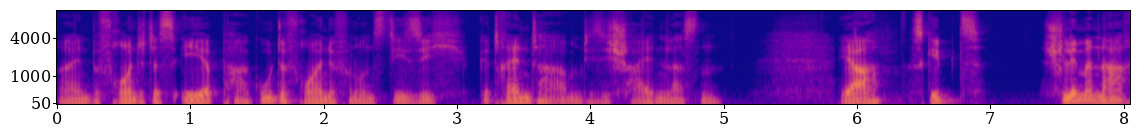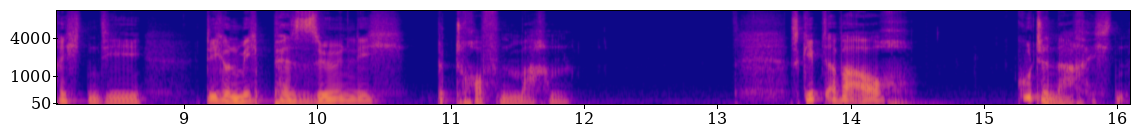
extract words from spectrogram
ein befreundetes Ehepaar, gute Freunde von uns, die sich getrennt haben, die sich scheiden lassen. Ja, es gibt schlimme Nachrichten, die dich und mich persönlich betroffen machen. Es gibt aber auch gute Nachrichten.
